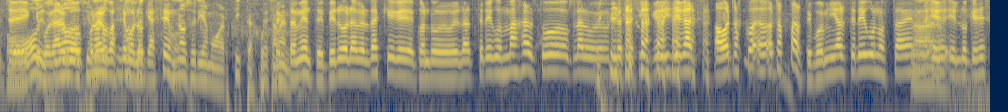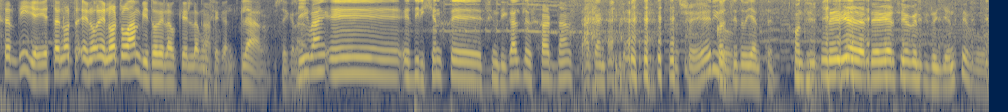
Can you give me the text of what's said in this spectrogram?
¿Cachai? que Obvio, por si no- algo, si por no, algo no- hacemos no lo que hacemos. No seríamos artistas, justamente. Exactamente, pero la verdad es que cuando el alter ego es más alto, claro, necesito queréis llegar a otras a otras partes, pues mi alter ego no está en, Claro. en- en lo que es ser DJ, está en otro, en, otro ámbito de lo que es la Claro. música. Claro, sí, claro. J-Bang eh, es dirigente sindical del hard dance acá en Chile. ¿En serio? Constituyente. Consti- debería, debería haber sido constituyente. pues.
